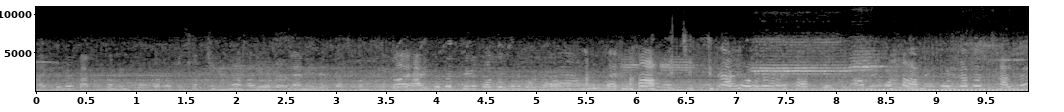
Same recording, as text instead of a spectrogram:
হাইকোর্টের কাছে তো আমি কলকাতা তো সব চিনি না ভাই প্ল্যানেটের কাছে কারণ কোথায় হাইকোর্টের থেকে কত দূর বলতে পারব না। কলকাতা ছাড়লে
